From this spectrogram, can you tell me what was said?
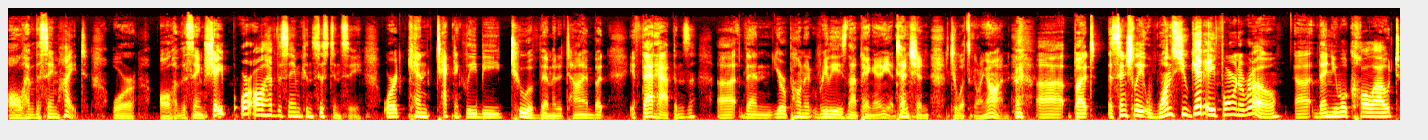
all have the same height, or all have the same shape, or all have the same consistency. Or it can technically be two of them at a time, but if that happens, uh, then your opponent really is not paying any attention to what's going on. uh, but essentially, once you get a four in a row, uh, then you will call out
